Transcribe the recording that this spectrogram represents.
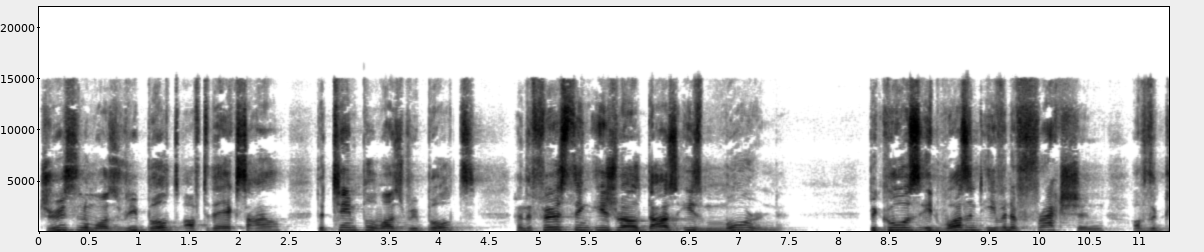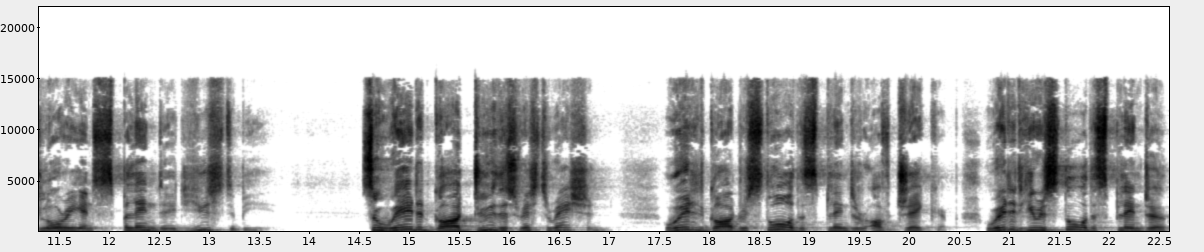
Jerusalem was rebuilt after the exile. The temple was rebuilt. And the first thing Israel does is mourn because it wasn't even a fraction of the glory and splendor it used to be. So, where did God do this restoration? Where did God restore the splendor of Jacob? Where did He restore the splendor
